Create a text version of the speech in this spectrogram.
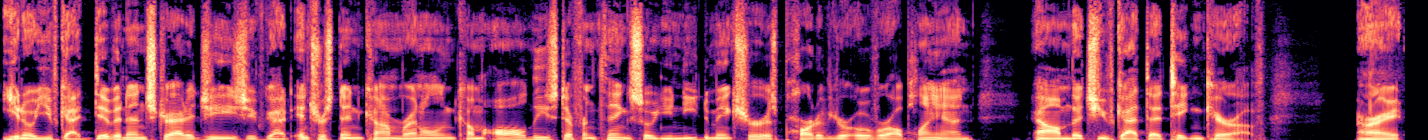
you know you've got dividend strategies, you've got interest income, rental income, all these different things. So you need to make sure as part of your overall plan um, that you've got that taken care of. All right.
